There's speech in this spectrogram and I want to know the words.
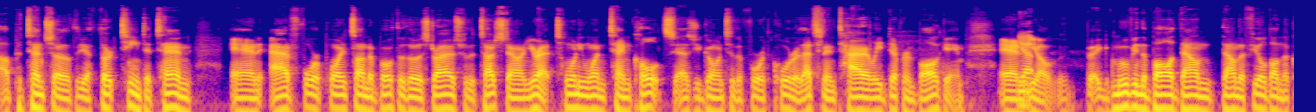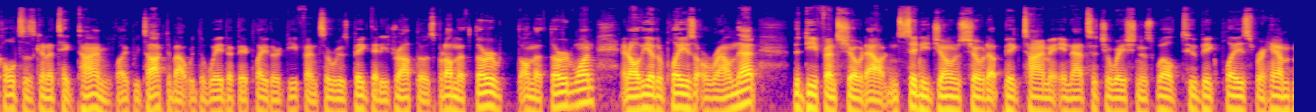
a potential of you know, 13 to 10 and add four points onto both of those drives for the touchdown, you're at 21-10 Colts as you go into the fourth quarter. That's an entirely different ball game. And yep. you know, moving the ball down down the field on the Colts is going to take time, like we talked about with the way that they play their defense. So it was big that he dropped those. But on the third on the third one and all the other plays around that, the defense showed out. And Sidney Jones showed up big time in that situation as well. Two big plays for him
